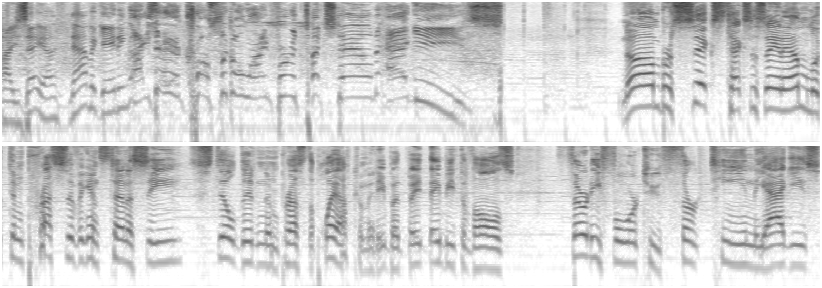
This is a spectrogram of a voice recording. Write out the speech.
Isaiah navigating. Isaiah across the goal line for a touchdown. Aggies. Number six, Texas A&M looked impressive against Tennessee. Still didn't impress the playoff committee, but they beat the Vols 34 to 13. The Aggies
